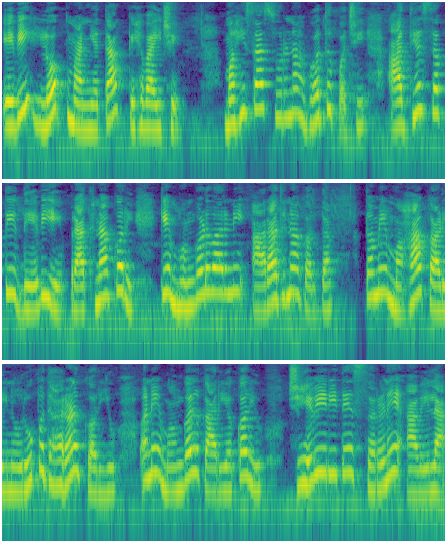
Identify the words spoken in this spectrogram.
એવી લોકમાન્યતા કહેવાય છે. મહિષાસુરના વધ પછી આદ્યશક્તિ દેવીએ પ્રાર્થના કરી કે મંગળવારની આરાધના કરતાં તમે મહાકાળીનું રૂપ ધારણ કર્યું અને મંગલ કાર્ય કર્યું. જેવી રીતે શરણે આવેલા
